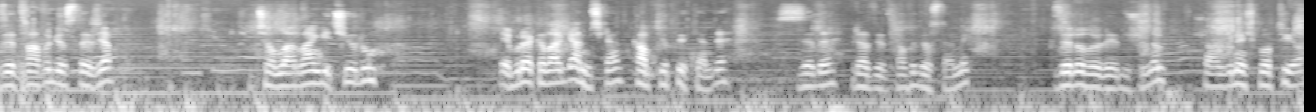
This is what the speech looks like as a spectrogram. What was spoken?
Biraz etrafı göstereceğim. Çalılardan geçiyorum. E buraya kadar gelmişken, kamp yapıyorken de size de biraz etrafı göstermek güzel olur diye düşündüm. Şu an güneş batıyor.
